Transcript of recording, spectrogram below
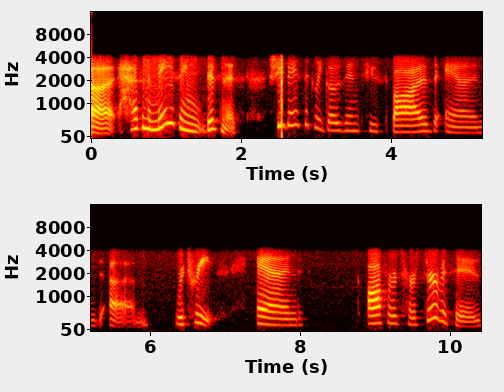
uh, has an amazing business. She basically goes into spas and um, retreats and offers her services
